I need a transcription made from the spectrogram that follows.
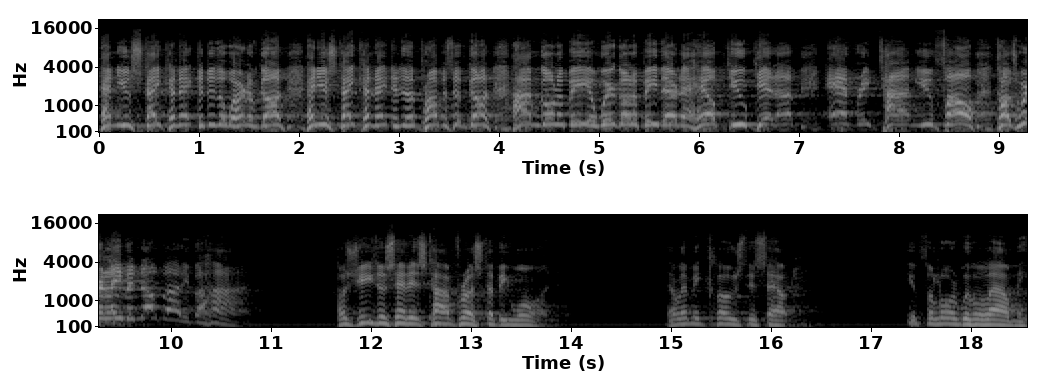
and you stay connected to the word of God and you stay connected to the promise of God, I'm going to be and we're going to be there to help you get up every time you fall because we're leaving nobody behind. Because Jesus said it's time for us to be one. Now, let me close this out. If the Lord will allow me,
